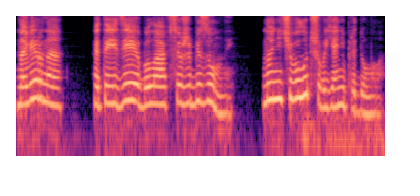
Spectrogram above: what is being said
Наверное, эта идея была все же безумной, но ничего лучшего я не придумала.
